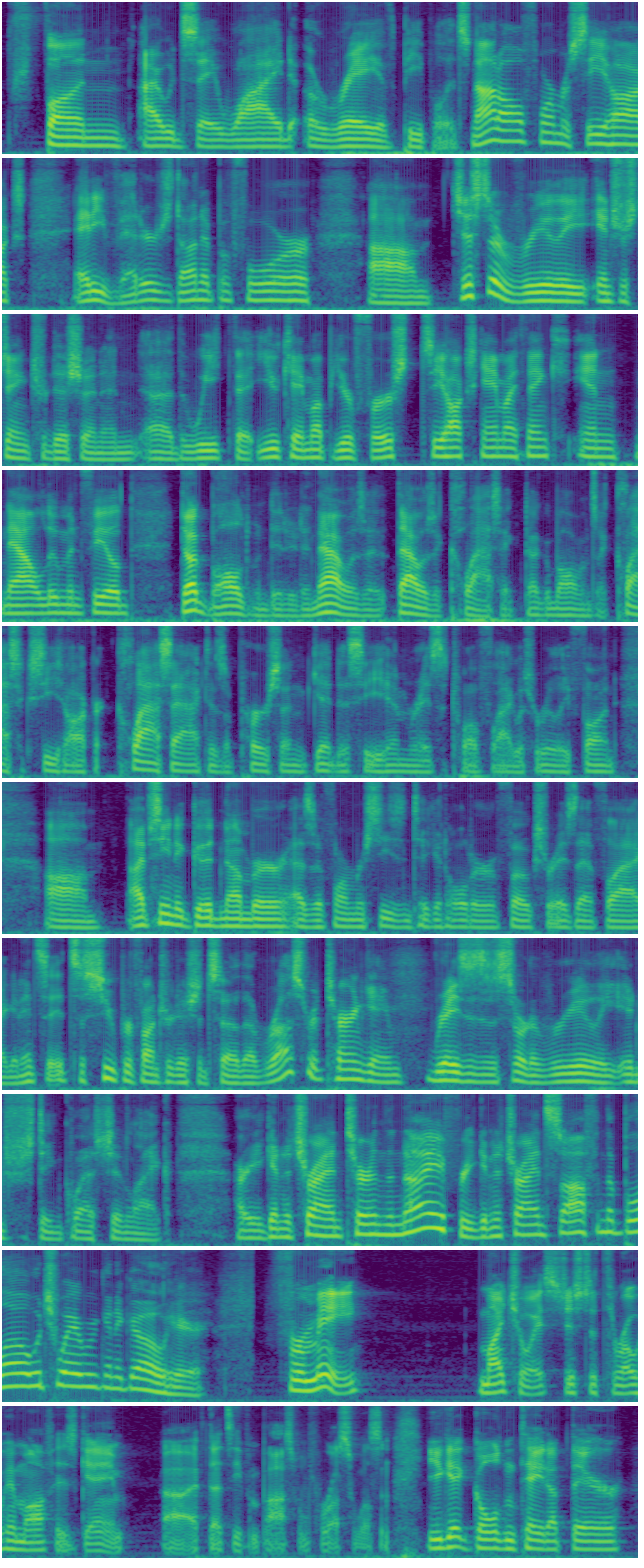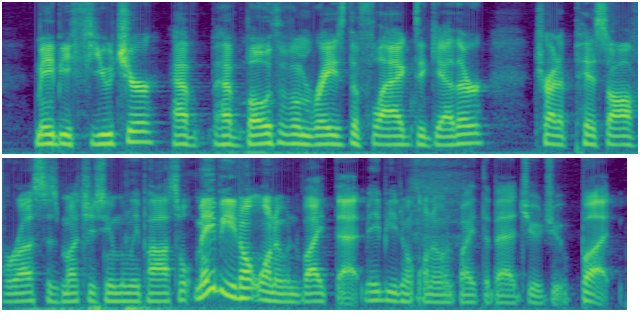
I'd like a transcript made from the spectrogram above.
fun, I would say, wide array of people. It's not all former Seahawks. Eddie Vedder's done it before. Um, just a really interesting tradition. And uh, the week that you came up, your first Seahawks game, I think, in now Lumen Field, Doug Baldwin did it, and that was a that was a classic. Doug Baldwin's a classic Seahawk, a class act as a person. Getting to see him raise the 12 flag was really fun. Um, I've seen a good number as a former season ticket holder of folks raise that flag, and it's it's a super fun tradition. So the Russ return game raises a sort of really interesting question: like, are you going to try and turn the knife? Are you going to try and soften the blow? Which way are we going to go here? For me, my choice just to throw him off his game, uh, if that's even possible for Russell Wilson. You get Golden Tate up there, maybe future have have both of them raise the flag together try to piss off Russ as much as humanly possible. Maybe you don't want to invite that. Maybe you don't want to invite the bad juju. But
